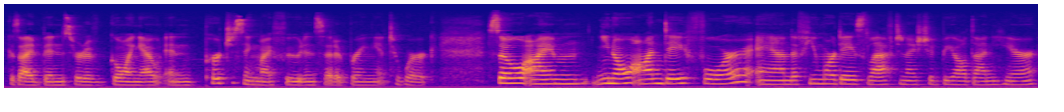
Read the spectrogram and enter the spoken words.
because I'd been sort of going out and purchasing my food instead of bringing it to work. So I'm, you know, on day four and a few more days left and I should be all done here.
